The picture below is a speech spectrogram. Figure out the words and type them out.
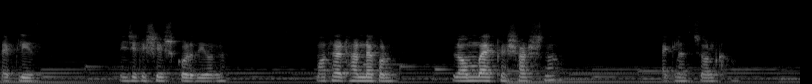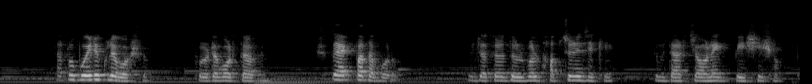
তাই প্লিজ নিজেকে শেষ করে দিও না। মাথাটা ঠান্ডা করো। লম্বা একটা শ্বাস নাও। এক গ্লাস জল খাও। তারপর বইটা খুলে বসো। পুরোটা পড়তে হবে না। শুধু এক পাতা পড়ো। তুমি যতটা দুর্বল ভাবছ নিজেকে, তুমি তার চেয়ে অনেক বেশি শক্ত।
